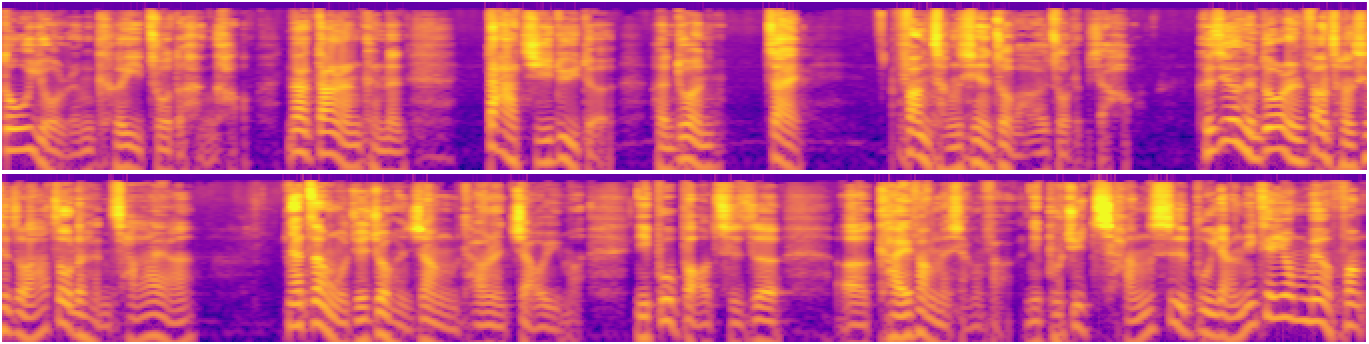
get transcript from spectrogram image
都有人可以做得很好。那当然，可能大几率的很多人在放长线的做法会做得比较好。可是有很多人放长线做法，他做得很差呀。那这样我觉得就很像台湾的教育嘛，你不保持着呃开放的想法，你不去尝试不一样，你可以用没有方，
